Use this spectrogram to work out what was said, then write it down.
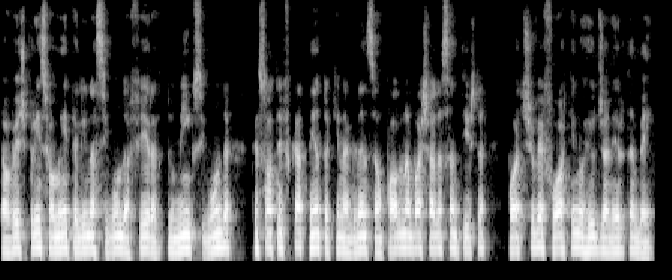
talvez principalmente ali na segunda-feira, domingo, segunda. O pessoal tem que ficar atento aqui na Grande São Paulo, na Baixada Santista, pode chover forte e no Rio de Janeiro também.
